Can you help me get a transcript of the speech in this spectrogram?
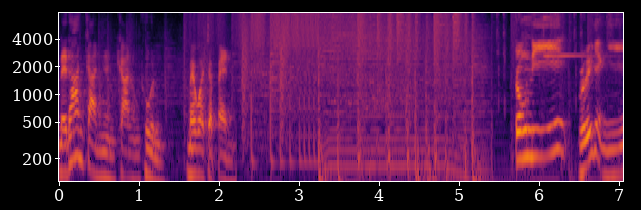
ในด้านการเงินการลงทุนไม่ว่าจะเป็น ตรงนี้หรืออย่างนี้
